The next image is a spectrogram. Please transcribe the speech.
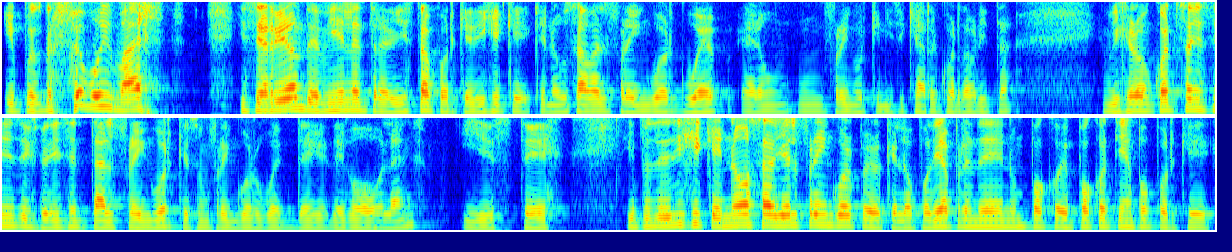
Y pues me fue muy mal. Y se rieron de mí en la entrevista porque dije que, no usaba el framework web. Era un, framework que ni siquiera recuerdo ahorita. Y me dijeron, ¿cuántos años tienes de experiencia en tal framework? Que es un framework web de, de Golang. Y este y pues les dije que no sabía el framework, pero que lo podía aprender en un poco en poco tiempo porque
